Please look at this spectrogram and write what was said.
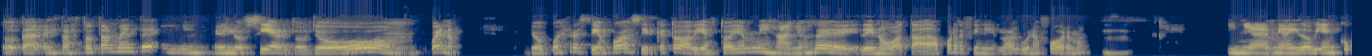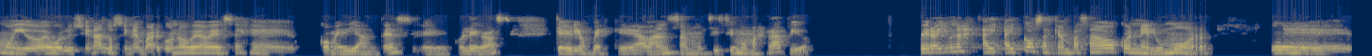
Total, estás totalmente en, en lo cierto. Yo, bueno, yo pues recién puedo decir que todavía estoy en mis años de, de novatada, por definirlo de alguna forma, y me ha, me ha ido bien como he ido evolucionando. Sin embargo, uno ve a veces eh, comediantes, eh, colegas, que los ves que avanzan muchísimo más rápido. Pero hay unas, hay, hay cosas que han pasado con el humor. Eh,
